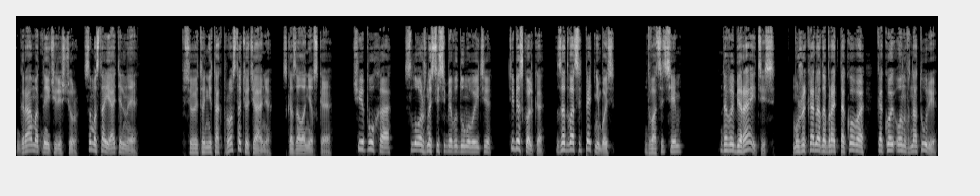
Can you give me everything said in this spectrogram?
Грамотные чересчур, самостоятельные». «Все это не так просто, тетя Аня», — сказала Невская. «Чепуха. Сложности себе выдумываете. Тебе сколько? За двадцать пять, небось?» «Двадцать семь». «Да выбирайтесь. Мужика надо брать такого, какой он в натуре.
